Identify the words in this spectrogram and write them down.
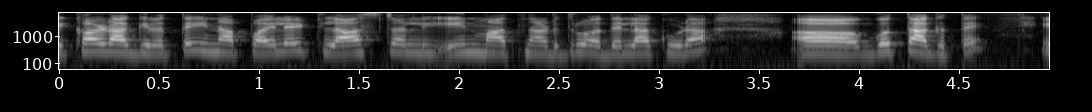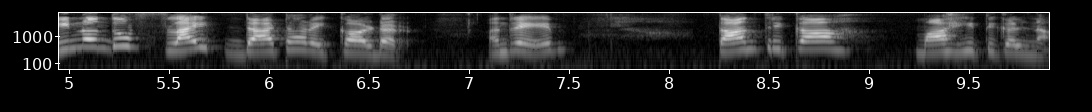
ರೆಕಾರ್ಡ್ ಆಗಿರುತ್ತೆ. ಇನ್ನು ಪೈಲಟ್ ಲಾಸ್ಟಲ್ಲಿ ಏನು ಮಾತನಾಡಿದ್ರು ಅದೆಲ್ಲ ಕೂಡ ಗೊತ್ತಾಗುತ್ತೆ. ಇನ್ನೊಂದು ಫ್ಲೈಟ್ ಡಾಟಾ ರೆಕಾರ್ಡರ್ ಅಂದರೆ ತಾಂತ್ರಿಕ ಮಾಹಿತಿಗಳನ್ನ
